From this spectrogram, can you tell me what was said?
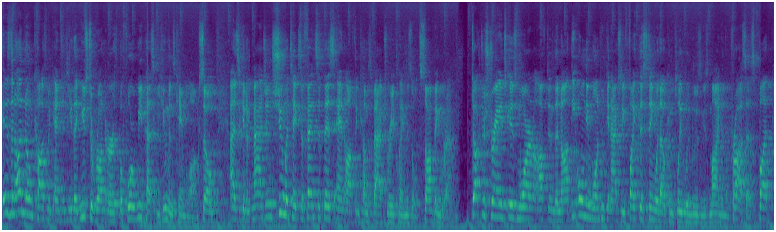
It is an unknown cosmic entity that used to run Earth before we pesky humans came along, so as you can imagine, Shuma takes offense at this and often comes back to reclaim his old stomping ground. Doctor Strange is more often than not the only one who can actually fight this thing without completely losing his mind in the process, but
